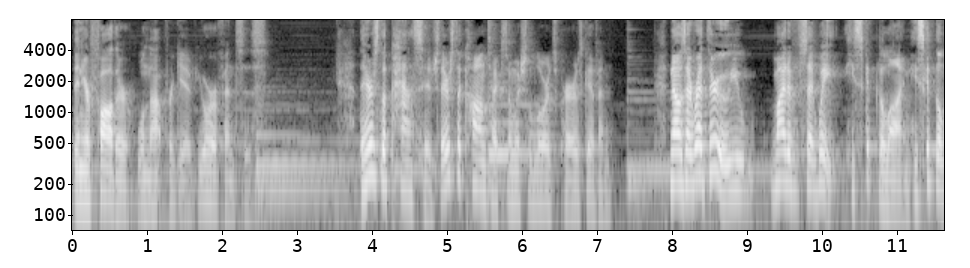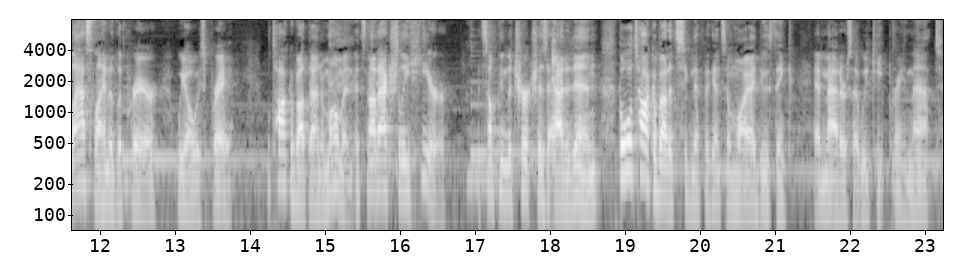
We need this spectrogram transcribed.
then your Father will not forgive your offenses. There's the passage, there's the context in which the Lord's Prayer is given. Now, as I read through, you might have said, wait, he skipped a line. He skipped the last line of the prayer we always pray. We'll talk about that in a moment. It's not actually here, it's something the church has added in, but we'll talk about its significance and why I do think it matters that we keep praying that.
